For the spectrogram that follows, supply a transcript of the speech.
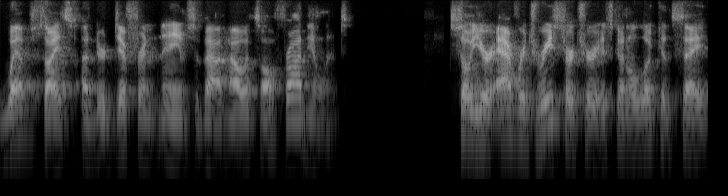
websites under different names about how it's all fraudulent. So your average researcher is going to look and say,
